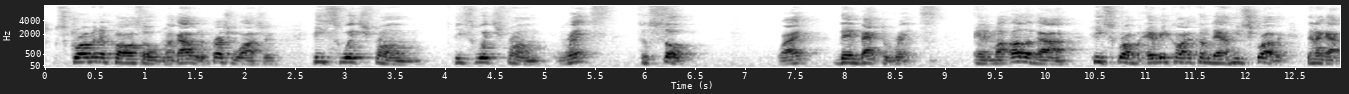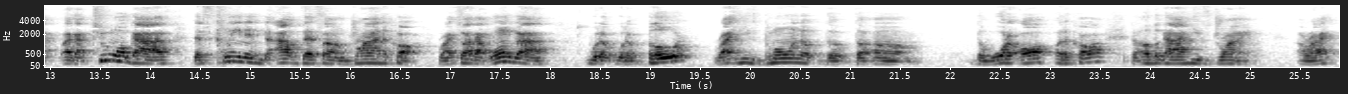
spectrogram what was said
scrubbing the car. So my guy with the pressure washer, he switched from he switched from rinse to soap, right? Then back to rinse. And my other guy, he scrub every car that come down. He scrub it. Then I got I got two more guys that's cleaning the out that's um drying the car, right? So I got one guy with a with a blower right? He's blowing the, the, the um the water off of the car. The other guy, he's drying. All right.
